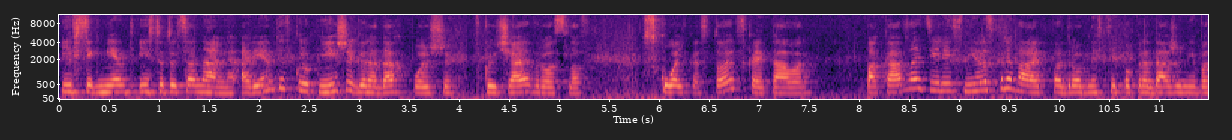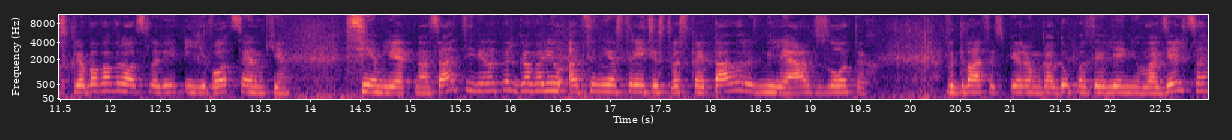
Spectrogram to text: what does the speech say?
и в сегмент институциональной аренды в крупнейших городах Польши, включая Вроцлав. Сколько стоит SkyTower? Пока владелец не раскрывает подробности по продаже небоскреба во Вроцлаве и его оценки. Семь лет назад девелопер говорил о цене строительства Sky Tower в миллиард злотых. В 2021 году по заявлению владельца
